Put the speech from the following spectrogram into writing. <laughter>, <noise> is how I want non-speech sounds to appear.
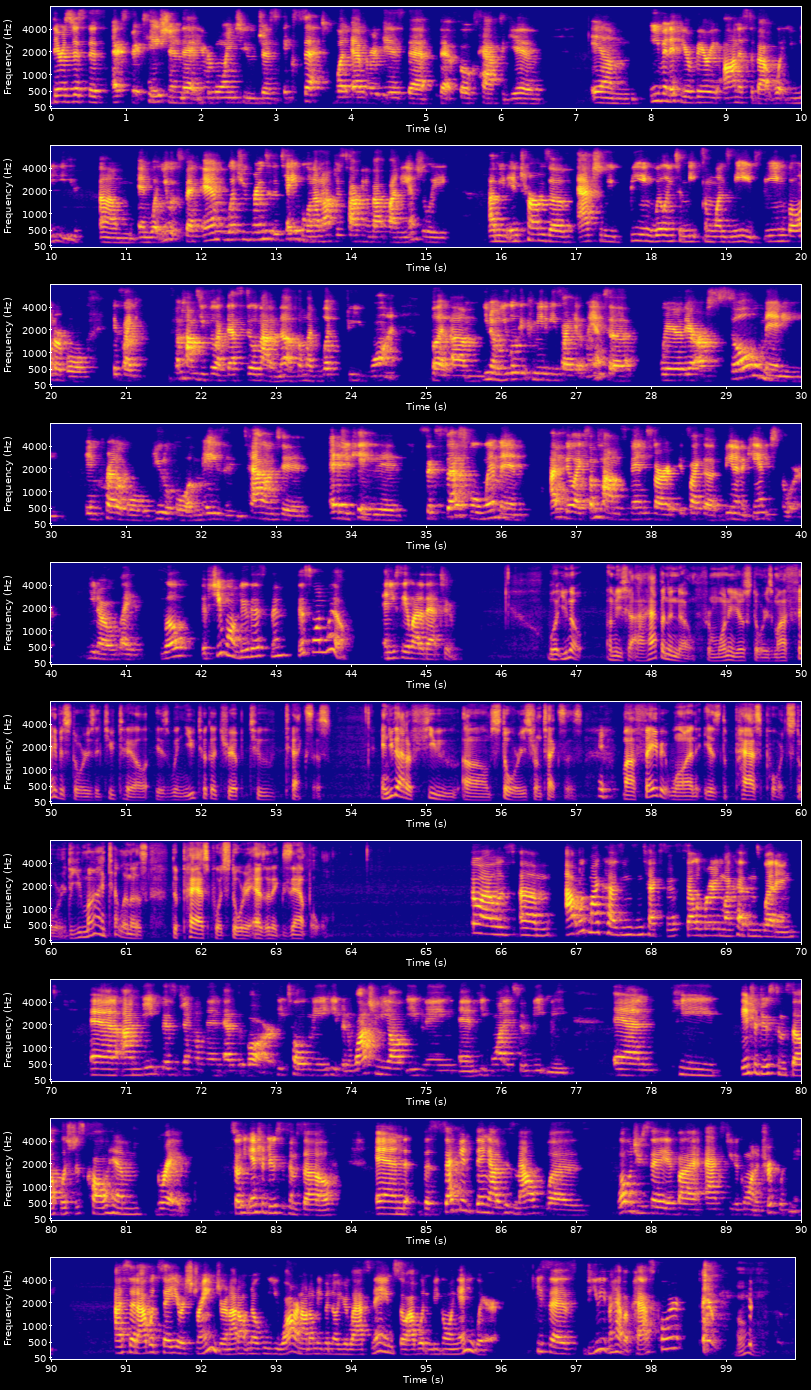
there's just this expectation that you're going to just accept whatever it is that that folks have to give. Um, even if you're very honest about what you need um, and what you expect and what you bring to the table. And i'm not just talking about financially. I mean in terms of actually being willing to meet someone's needs being vulnerable it's like sometimes you feel like that's still not enough. I'm like what do you want? But um, you know you look at communities like atlanta where there are so many incredible, beautiful, amazing, talented, educated, successful women. I feel like sometimes men start, it's like a being in a candy store, you know, like, well, if she won't do this, then this one will. And you see a lot of that too. Well, you know, Amisha, I happen to know from one of your stories, my favorite stories that you tell is when you took a trip to Texas and you got a few um, stories from Texas. <laughs> My favorite one is the passport story. Do you mind telling us the passport story as an example? So I was um, out with my cousins in Texas celebrating my cousin's wedding. And I meet this gentleman at the bar. He told me he'd been watching me all evening and he wanted to meet me. And he introduced himself. Let's just call him Greg. So he introduces himself and the second thing out of his mouth was, What would you say if I asked you to go on a trip with me? I said, I would say you're a stranger and I don't know who you are and I don't even know your last name, so I wouldn't be going anywhere. He says, Do you even have a passport? Oh.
